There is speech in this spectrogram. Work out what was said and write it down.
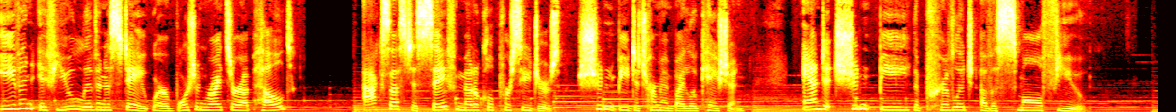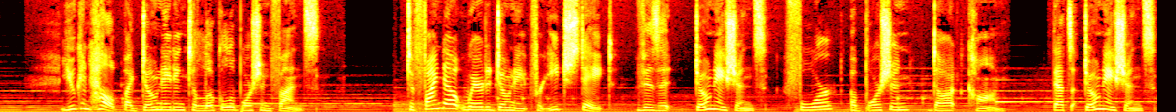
Even if you live in a state where abortion rights are upheld, access to safe medical procedures shouldn't be determined by location, and it shouldn't be the privilege of a small few. You can help by donating to local abortion funds. To find out where to donate for each state, visit donationsforabortion.com. That's donations,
